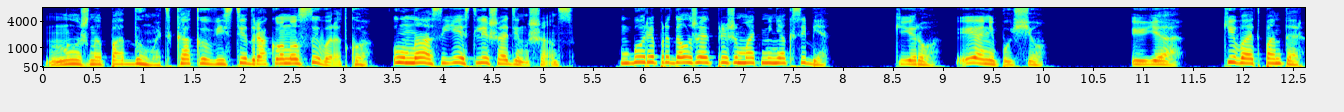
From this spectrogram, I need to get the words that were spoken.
Нужно подумать, как увести дракону сыворотку. У нас есть лишь один шанс. Боря продолжает прижимать меня к себе. Киро, я не пущу. И я. Кивает Пантер.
